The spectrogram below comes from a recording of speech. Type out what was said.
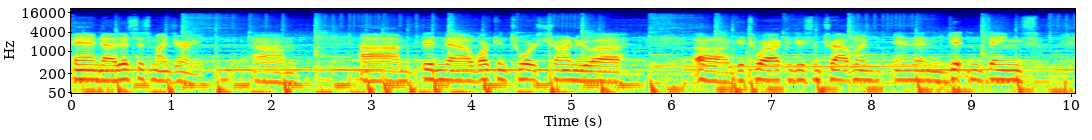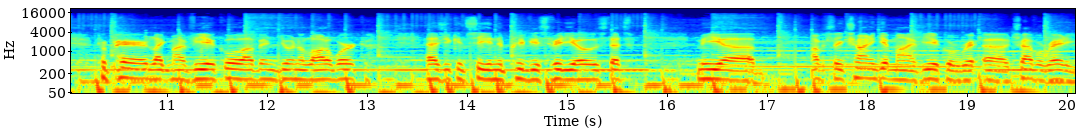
and uh, this is my journey. Um, I've been uh, working towards trying to uh, uh, get to where I can do some traveling and then getting things prepared like my vehicle. I've been doing a lot of work as you can see in the previous videos. That's me uh, obviously trying to get my vehicle re uh, travel ready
